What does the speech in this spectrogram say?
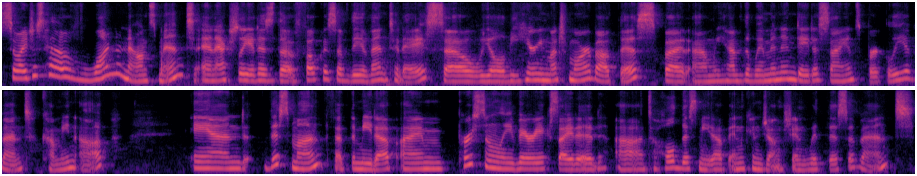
so I just have one announcement, and actually it is the focus of the event today. So we'll be hearing much more about this, but um, we have the Women in Data Science Berkeley event coming up. And this month at the meetup, I'm personally very excited uh, to hold this meetup in conjunction with this event.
